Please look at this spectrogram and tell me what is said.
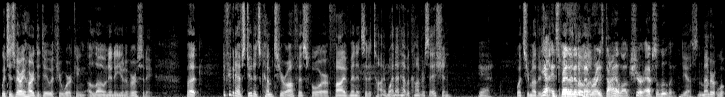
which is very hard to do if you're working alone in a university. But if you're going to have students come to your office for five minutes at a time, why not have a conversation? Yeah. What's your mother's Yeah, name? it's better Even than a low level. memorized dialogue. Sure, absolutely. Yes, memor- w-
